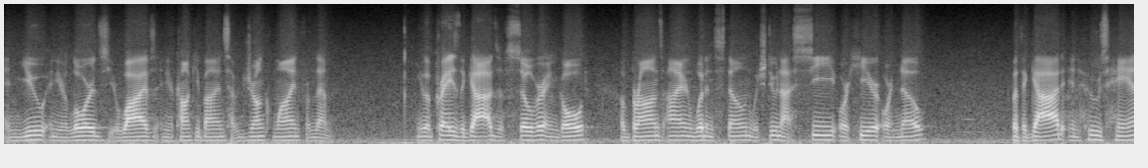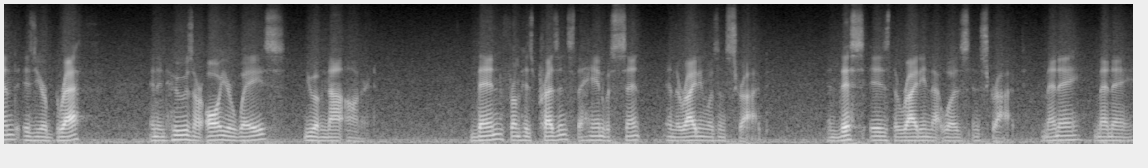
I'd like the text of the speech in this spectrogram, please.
and you and your lords, your wives, and your concubines have drunk wine from them. You have praised the gods of silver and gold, of bronze, iron, wood, and stone, which do not see or hear or know. But the God in whose hand is your breath, and in whose are all your ways, you have not honored. Then from his presence the hand was sent, and the writing was inscribed. And this is the writing that was inscribed Mene, Mene,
